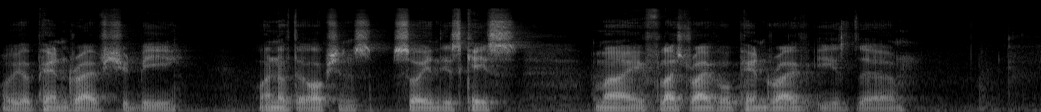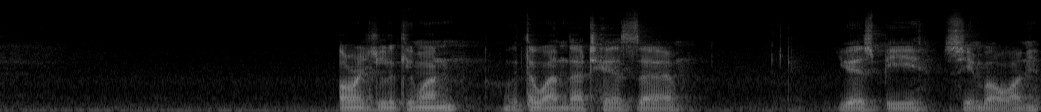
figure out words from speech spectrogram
or your pen drive should be one of the options. So in this case, my flash drive or pen drive is the orange looking one with the one that has the USB symbol on it.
